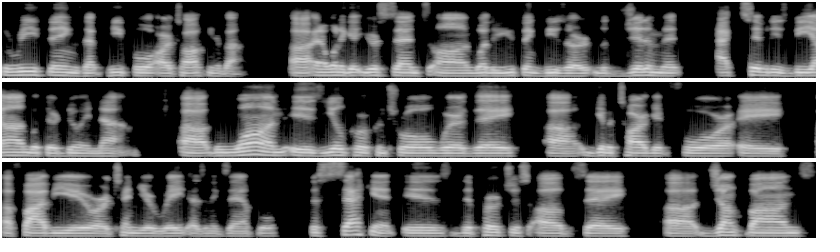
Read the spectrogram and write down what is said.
three things that people are talking about, uh, and I want to get your sense on whether you think these are legitimate activities beyond what they're doing now. Uh, the one is yield curve control, where they uh, give a target for a, a five year or a 10 year rate, as an example. The second is the purchase of, say, uh, junk bonds,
